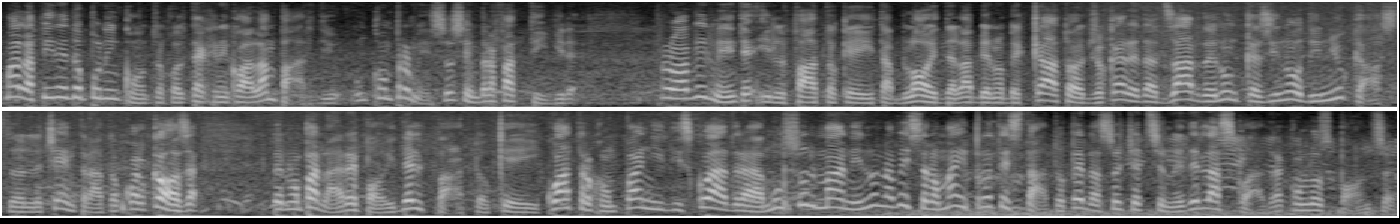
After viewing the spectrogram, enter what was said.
ma alla fine dopo un incontro col tecnico Alan Pardew un compromesso sembra fattibile. Probabilmente il fatto che i tabloid l'abbiano beccato a giocare d'azzardo in un casino di Newcastle ci è entrato qualcosa, per non parlare poi del fatto che i quattro compagni di squadra musulmani non avessero mai protestato per l'associazione della squadra con lo sponsor.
